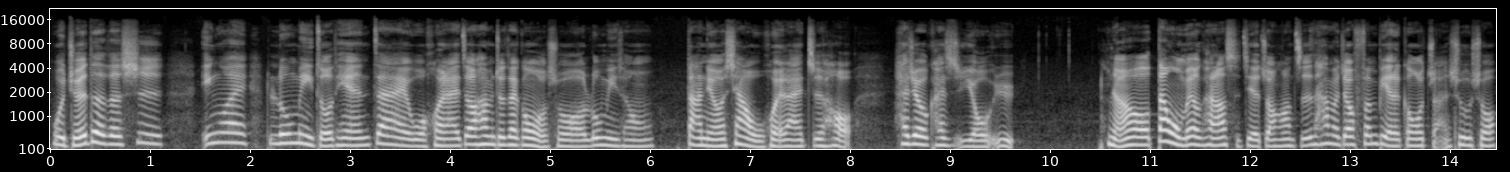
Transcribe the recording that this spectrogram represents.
我觉得的是，因为 Lumi 昨天在我回来之后，他们就在跟我说，Lumi 从大牛下午回来之后，他就开始忧郁。然后，但我没有看到实际的状况，只是他们就分别的跟我转述说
